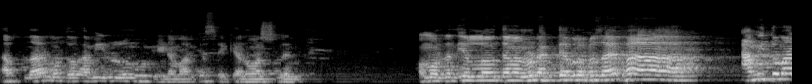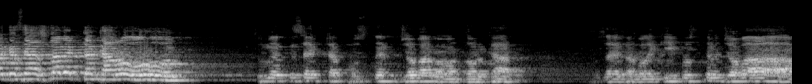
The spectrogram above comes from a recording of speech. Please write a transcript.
আপনার মতো আমিরুল মুমিনিন আমার কাছে কেন আসলেন? অমর রাদিয়াল্লাহু তাআলা ডাক দিয়ে বলে হুযায়ফা আমি তোমার কাছে আসলাম একটা কারণ। তোমার কাছে একটা প্রশ্নের জবাব আমার দরকার। হুজাইফা বলে, কি প্রশ্নের জবাব?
